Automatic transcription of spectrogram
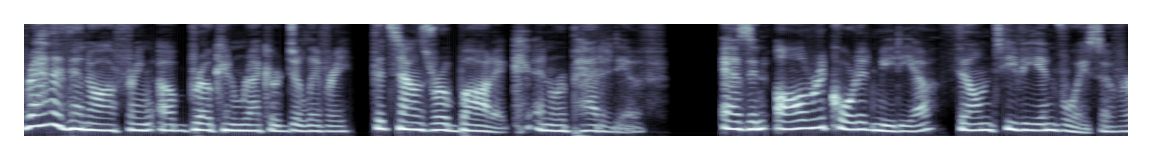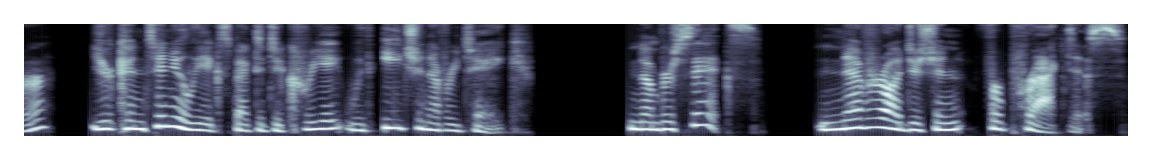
rather than offering a broken record delivery that sounds robotic and repetitive. As in all recorded media, film, TV, and voiceover, you're continually expected to create with each and every take. Number six, never audition for practice.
